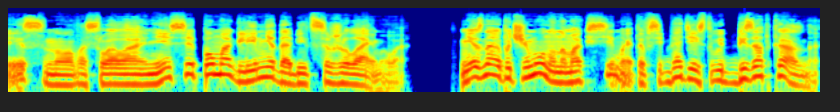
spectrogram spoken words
И снова слова Аниси помогли мне добиться желаемого. Не знаю почему, но на Максима это всегда действует безотказно.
